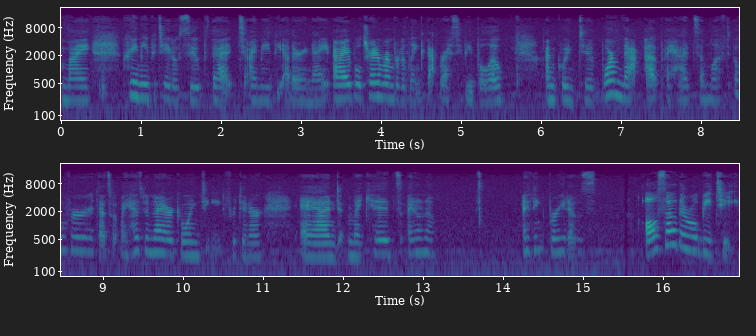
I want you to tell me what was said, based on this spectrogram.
my creamy potato soup that I made the other night. I will try to remember to link that recipe below. I'm going to warm that up. I had some left over. That's what my husband and I are going to eat for dinner. And my kids, I don't know, I think burritos. Also, there will be tea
